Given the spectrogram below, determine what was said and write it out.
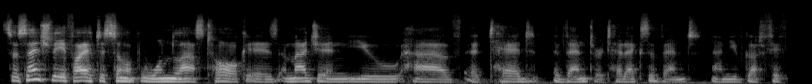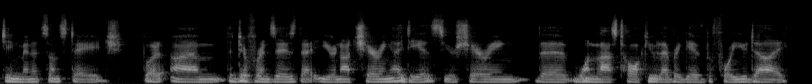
So essentially, if I had to sum up one last talk, is imagine you have a TED event or TEDx event, and you've got 15 minutes on stage. But um, the difference is that you're not sharing ideas; you're sharing the one last talk you'll ever give before you die.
